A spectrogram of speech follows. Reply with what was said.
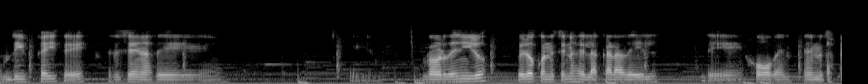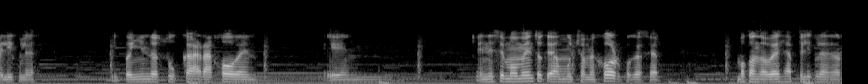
un Deepface de las escenas de eh, Robert De Niro, pero con escenas de la cara de él, de joven, en otras películas. Y poniendo su cara joven en, en ese momento queda mucho mejor, porque o sea, Vos cuando ves las películas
